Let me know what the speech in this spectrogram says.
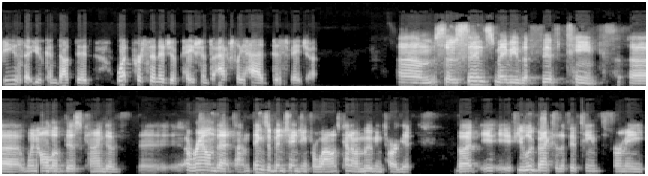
FEES that you've conducted, what percentage of patients actually had dysphagia? Um, so since maybe the 15th, uh, when all of this kind of uh, around that time, things have been changing for a while. It's kind of a moving target. But if, you look back to the 15th, for me,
